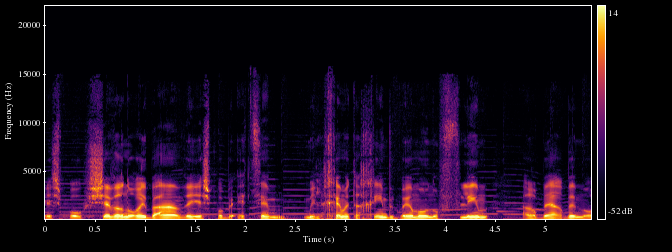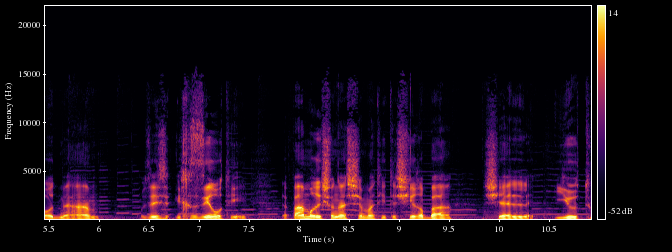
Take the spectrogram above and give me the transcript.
יש פה שבר נוראי בעם ויש פה בעצם מלחמת אחים וביום ההוא נופלים הרבה הרבה מאוד מהעם. וזה החזיר אותי לפעם הראשונה ששמעתי את השיר הבא של U2,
